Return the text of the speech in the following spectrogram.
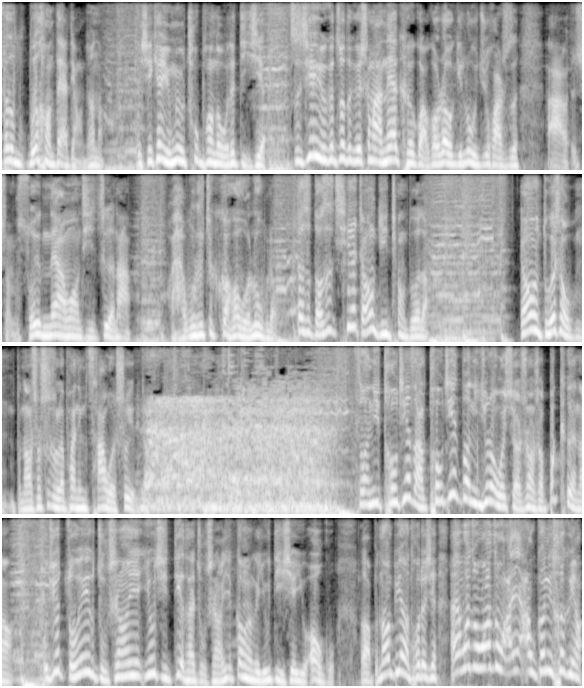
但是我很淡定，真的。我先看有没有触碰到我的底线。之前有一个做这个什么男科广告，让我给录一句话，说是啊什么所有的那样问题这那，哎，我说这个广告我录不了，但是当时钱真给挺多的。然后多少不能说说出来，怕你们查我税了。是吧？你掏钱咋了？掏钱到你就让我小声说，不可能。我觉得作为一个主持人，尤其电台主持人，也更应该有底线、有傲骨啊！不能别人掏点钱，哎，王总，王总，哎呀，我跟你喝个样，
